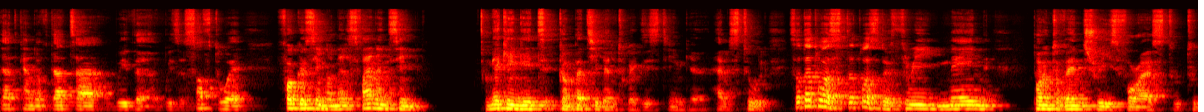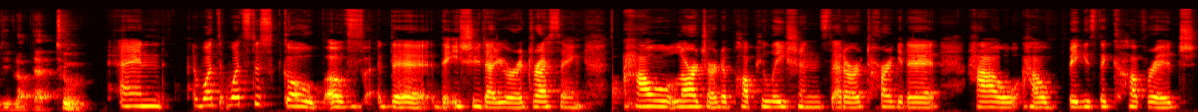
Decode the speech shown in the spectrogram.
that kind of data with uh, with a software focusing on health financing, making it compatible to existing uh, health tool. So that was that was the three main point of entries for us to, to develop that tool. And what what's the scope of the the issue that you're addressing? How large are the populations that are targeted? How how big is the coverage?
